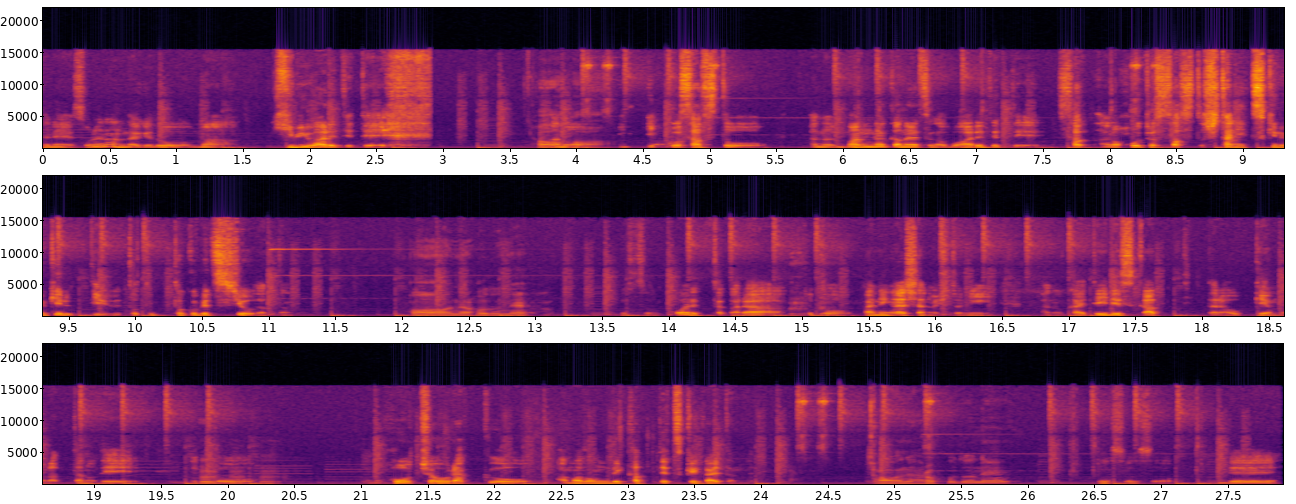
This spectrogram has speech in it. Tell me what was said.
でねそれなんだけどまあひび割れてて。はああのは1個刺すとあの真ん中のやつがもう荒れててさあの包丁刺すと下に突き抜けるっていうと特別仕様だったの。あああなるほどね。そうそう。壊れてたからちょっと金会社の人にあの変えていいですかって言ったら OK もらったので、えっとうんうんうん。包丁ラックを Amazon で買って付け替えたんだよ。ああなるほどね。そうそうそう。で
